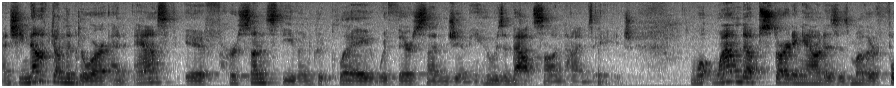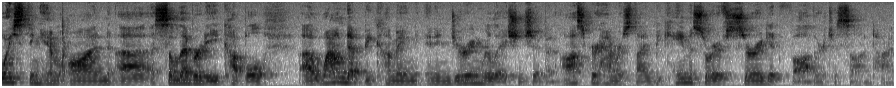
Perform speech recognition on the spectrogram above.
And she knocked on the door and asked if her son Stephen could play with their son Jimmy, who was about Sondheim's age. What wound up starting out as his mother foisting him on uh, a celebrity couple uh, wound up becoming an enduring relationship, and Oscar Hammerstein became a sort of surrogate father to Sondheim.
